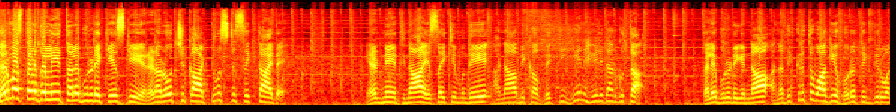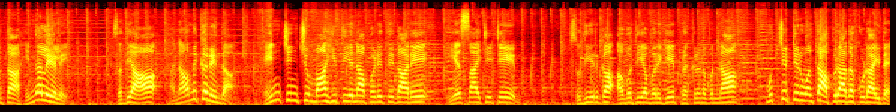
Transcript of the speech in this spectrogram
ಧರ್ಮಸ್ಥಳದಲ್ಲಿ ತಲೆಬುರುಡೆ ಕೇಸ್ಗೆ ರಣರೋಚಕ ಟ್ವಿಸ್ಟ್ ಸಿಗ್ತಾ ಇದೆ. ಎರಡನೇ ದಿನ ಎಸ್ಐಟಿ ಮುಂದೆ ಅನಾಮಿಕ ವ್ಯಕ್ತಿ ಏನು ಹೇಳಿದಾರ್ ಗೊತ್ತಾ? ತಲೆಬುರುಡೆಯನ್ನ ಅನಧಿಕೃತವಾಗಿ ಹೊರತೆಗೆದಿರುವಂತ ಹಿನ್ನೆಲೆಯಲ್ಲಿ ಸದ್ಯ ಅನಾಮಿಕನಿಂದ ಇಂಚಿಂಚು ಮಾಹಿತಿಯನ್ನ ಪಡೆಯುತ್ತಿದ್ದಾರೆ ಎಸ್ಐಟಿ ಟೀಮ್. ಸುದೀರ್ಘ ಅವಧಿಯವರೆಗೆ ಪ್ರಕರಣವನ್ನ ಮುಚ್ಚಿಟ್ಟಿರುವಂತ ಅಪರಾಧ ಕೂಡ ಇದೆ.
